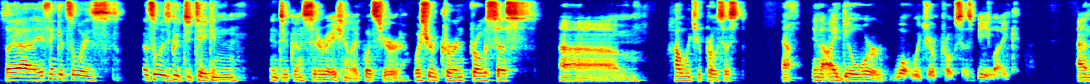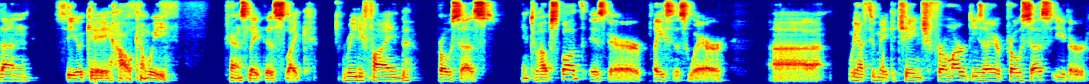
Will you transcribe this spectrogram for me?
So yeah, I think it's always it's always good to take in into consideration like what's your what's your current process um, how would you process yeah in an ideal world what would your process be like and then see okay how can we translate this like redefined process into hubspot? Is there places where uh, we have to make a change from our desired process either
